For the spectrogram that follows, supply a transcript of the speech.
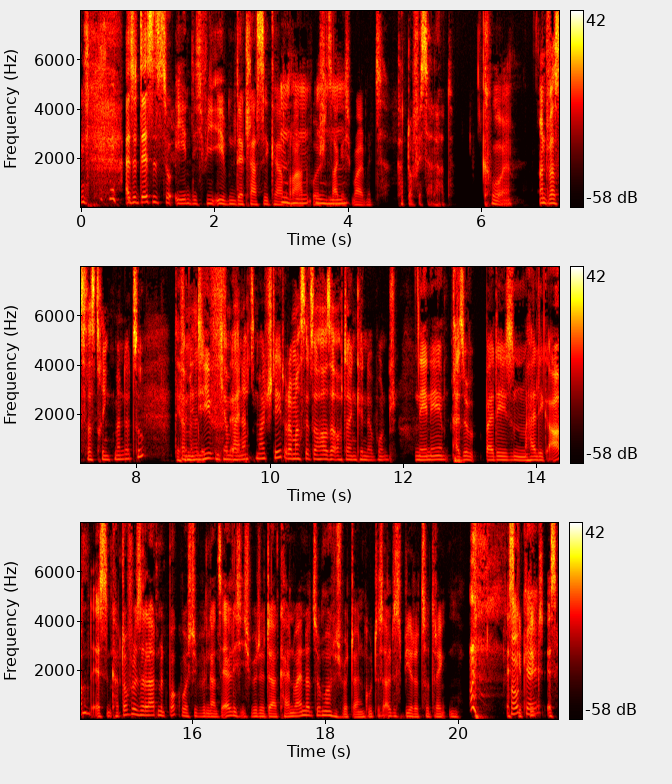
Also das ist so ähnlich wie eben der Klassiker mhm, Bratwurst, mhm, sage ich mal, mit Kartoffelsalat. Cool. Und was, was trinkt man dazu? Definitiv. Wenn man nicht am äh, Weihnachtsmarkt steht oder machst du zu Hause auch deinen Kinderpunsch? Nee, nee. Also bei diesem Heiligabendessen, Kartoffelsalat mit Bockwurst, ich bin ganz ehrlich, ich würde da keinen Wein dazu machen. Ich würde da ein gutes altes Bier dazu trinken. Es okay. gibt es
